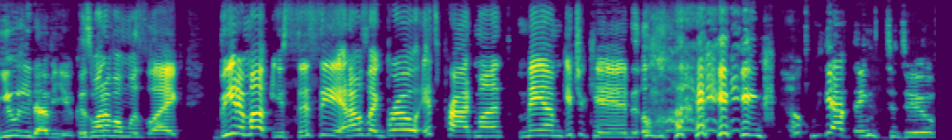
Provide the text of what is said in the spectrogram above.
UEW, because one of them was like, beat him up, you sissy. And I was like, bro, it's Pride Month. Ma'am, get your kid. like, we have things to do.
